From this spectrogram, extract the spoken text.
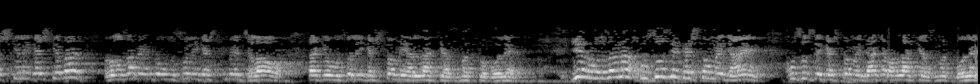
تشکیلی گشت کے بعد روزانہ ان کو وصولی گشت میں چلاؤ، تاکہ وصولی گشتوں میں اللہ کی عظمت کو بولیں۔ یہ روزانہ خصوصی گشتوں میں جائیں، خصوصی گشتوں میں جا کر اللہ کی عظمت بولیں۔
